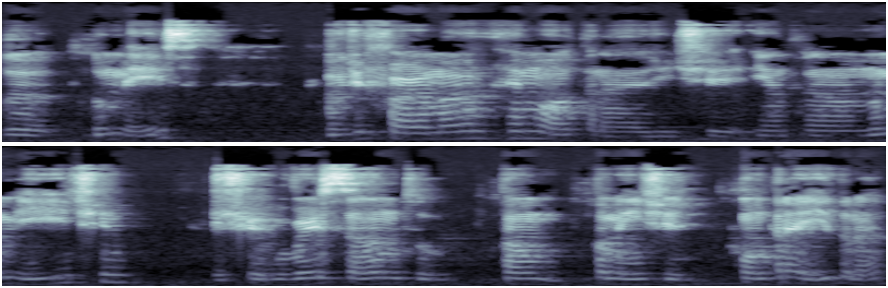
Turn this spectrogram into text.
todo, todo mês, de forma remota, né? A gente entra no Meet, a gente conversando, totalmente contraído, né?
